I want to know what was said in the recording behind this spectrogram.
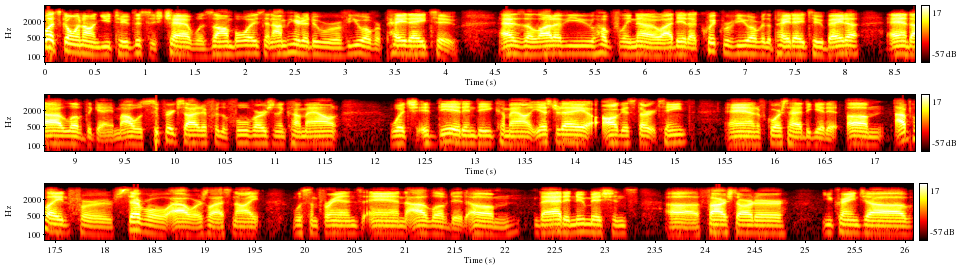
What's going on YouTube? This is Chad with Xomboyz and I'm here to do a review over Payday 2. As a lot of you hopefully know, I did a quick review over the Payday 2 beta and I love the game. I was super excited for the full version to come out, which it did indeed come out yesterday, August 13th, and of course I had to get it. Um, I played for several hours last night with some friends and I loved it. Um, they added new missions, uh, Firestarter, Ukraine Job,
